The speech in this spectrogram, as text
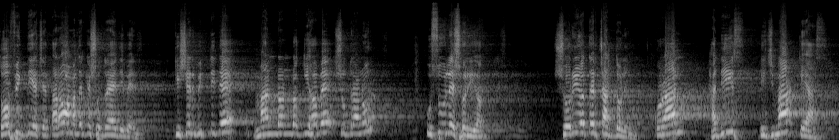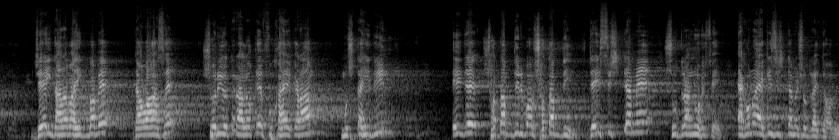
তৌফিক দিয়েছে, তারাও আমাদেরকে শুধরাই দিবেন। কিসের ভিত্তিতে? মানদণ্ড কি হবে শুধরানুর? উসুলে শরীয়ত। শরীয়তের চার দলিল। কোরআন, হাদিস, ইজমা, কেয়াস। যেই ধারাবাহিকভাবে দেওয়া আছে, শরীয়তের আলোকে ফুকাহে কারাম মুস্তাহিদিন, এই যে শতাব্দীর পর শতাব্দী, যেই সিস্টেমে শুধরানো হয়েছে, এখনও একই সিস্টেমে শুধরাইতে হবে।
